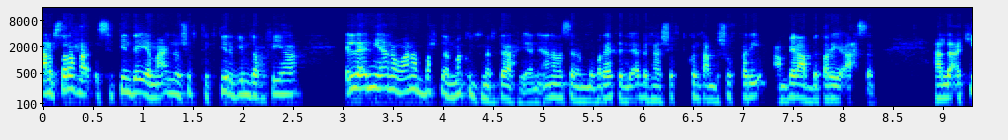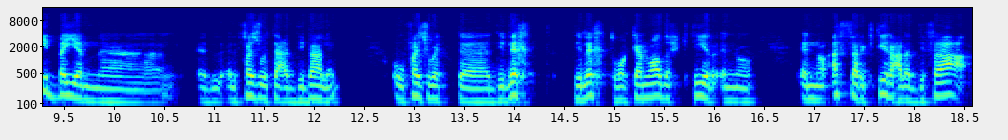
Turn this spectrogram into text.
أنا بصراحة 60 دقيقة مع إنه شفت كثير بيمدحوا فيها إلا إني أنا وأنا بحضر ما كنت مرتاح. يعني أنا مثلا المباريات اللي قبلها شفت كنت عم بشوف فريق عم بيلعب بطريقة أحسن. هلأ أكيد بين آه، الفجوة تاع ديبالا وفجوة آه، دي ليخت دي ليخت وكان واضح كثير إنه إنه أثر كثير على الدفاع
